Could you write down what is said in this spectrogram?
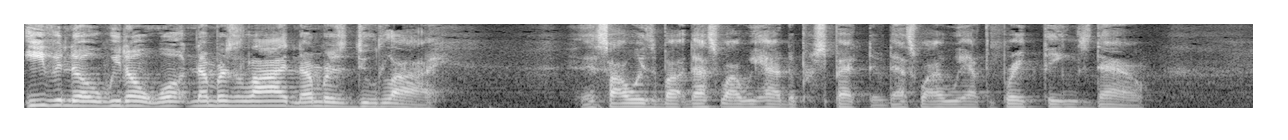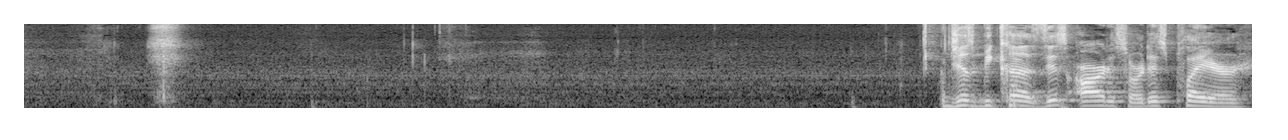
even though we don't want numbers to lie, numbers do lie. It's always about that's why we have the perspective. That's why we have to break things down. Just because this artist or this player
